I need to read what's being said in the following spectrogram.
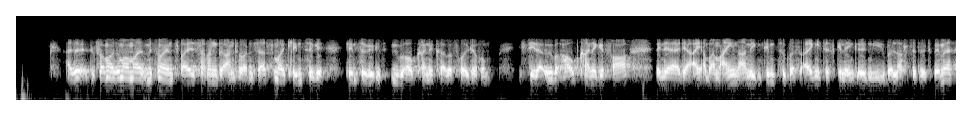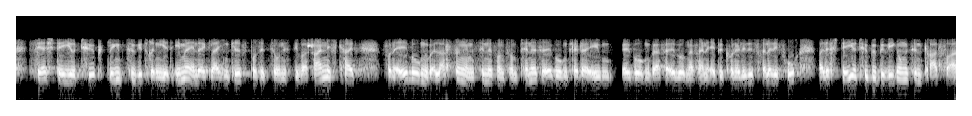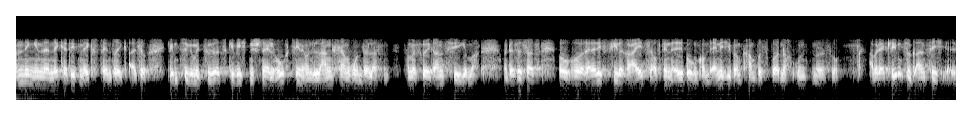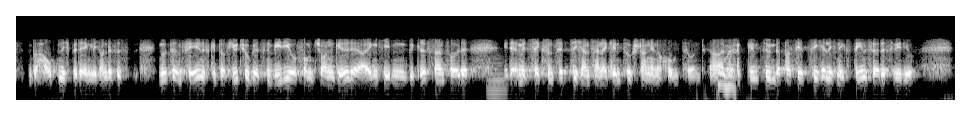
Also fangen wir mal, müssen wir in zwei Sachen beantworten. Das erste Mal Klimmzüge. Klimmzüge ist überhaupt keine Körperfolterung. Ich sehe da überhaupt keine Gefahr, wenn der, der beim einarmigen Klimmzug, was eigentlich das Gelenk irgendwie überlastet wird. Wenn man sehr stereotyp Klimmzüge trainiert, immer in der gleichen Griffposition, ist die Wahrscheinlichkeit von Ellbogenüberlastung im Sinne von so einem Tennisellbogen, Kletterellbogen, Werferellbogen, also eine Epikondylitis relativ hoch, weil das stereotype Bewegungen sind, gerade vor allen Dingen in der negativen Exzentrik. Also Klimmzüge mit Zusatzgewichten schnell hochziehen und langsam runterlassen. Das haben wir früher ganz viel gemacht. Und das ist was, wo, wo relativ viel Reiz auf den Ellbogen kommt, ähnlich wie beim Campusboard nach unten oder so. Aber der Klimmzug an sich ist überhaupt nicht bedenklich und es ist nur zu empfehlen, es gibt auf YouTube jetzt ein Video vom John Gill, der eigentlich eben ein Begriff sein sollte, mhm. wie der mit 76 an seiner Klimmzugstange noch rumturnt. Ja, also in Klimmzügen, da passiert sicherlich nichts. Sehenswertes Video.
